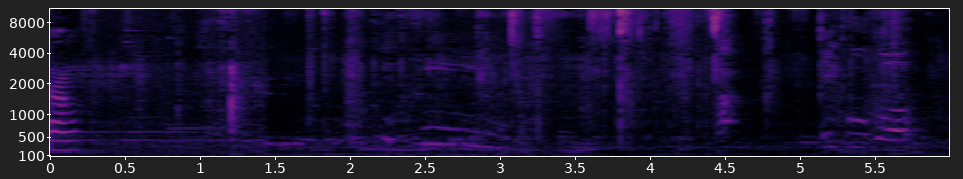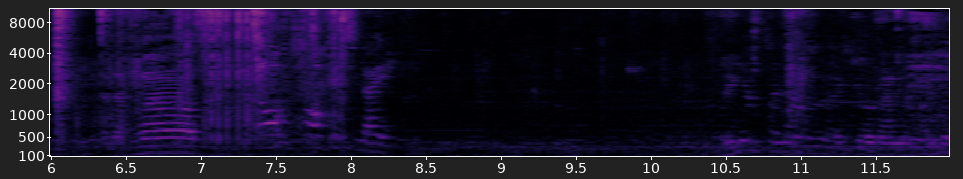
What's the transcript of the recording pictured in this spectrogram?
Sarang. Hey Google, Mas, off office light. ganyan pala ang itsura ng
